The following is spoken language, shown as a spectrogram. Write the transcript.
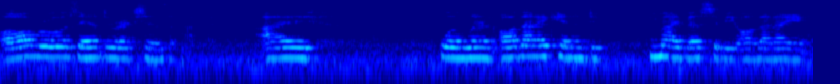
all rules and directions. I will learn all that I can and do my best to be all that I am.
